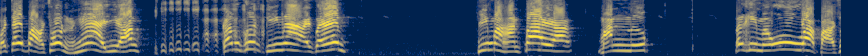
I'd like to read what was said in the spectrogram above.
มาใช้ป่าชนง่ายอหย่างกำขึ้นกิงหน้าไอ้เซนทิ้งมาหันป้ายอะ มันนึบตะกี้มาอู้ว่าป่าช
